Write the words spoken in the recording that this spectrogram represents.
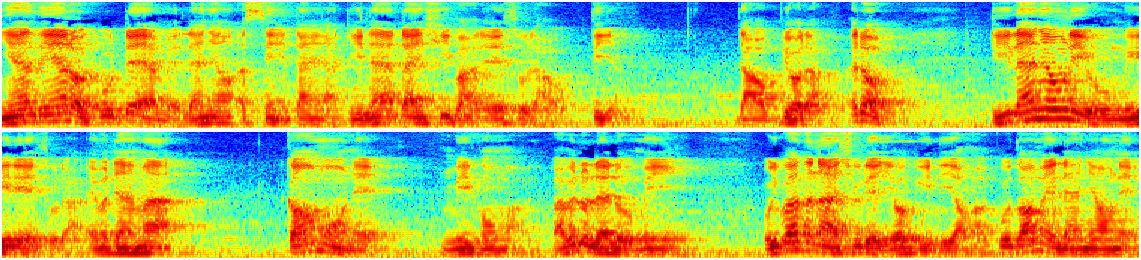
ဉာဏ်သင်ကတော့ကိုတက်ရမယ်လမ်းကြောင်းအစဉ်အတိုင်းဟာဒီလမ်းအတိုင်းရှိပါတယ်ဆိုတာကိုသိရဒါကိုပြောတာအဲ့တော့ဒီလမ်းကြောင်းတွေကိုမေးတယ်ဆိုတာအမတန်မှကောင်းမွန်တဲ့မေးခွန်းပါပဲဘာဖြစ်လို့လဲလို့မေးရင် ဝိပဿနာရှုတဲ့ယောဂီတယောက်ဟာကိုသွားမဲ့လမ်းကြောင်းနဲ့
